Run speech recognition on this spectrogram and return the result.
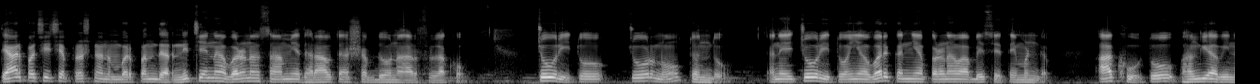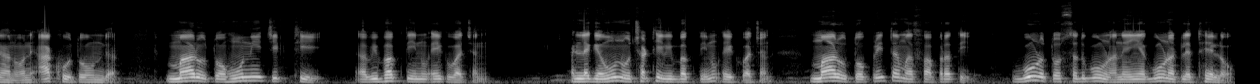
ત્યાર પછી છે પ્રશ્ન નંબર પંદર, નીચેના વર્ણ સામ્ય ધરાવતા શબ્દોના અર્થ લખો. ચોરી તો ચોરનો ધંધો અને ચોરી તો અહીંયા વર કન્યા પરણાવા બેસે તે મંડપ. આખું તો ભાંગ્યા વિનાનું અને આખું તો ઉંદર. મારું તો હુંની ચિઠ્ઠી વિભક્તિનું એક વચન. એટલે કે હુંનું છઠ્ઠી વિભક્તિનું એક વચન. મારું તો પ્રીતમ અથવા પ્રતિ. ગુણ તો સદગુણ અને અહીંયા ગુણ એટલે થેલો.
